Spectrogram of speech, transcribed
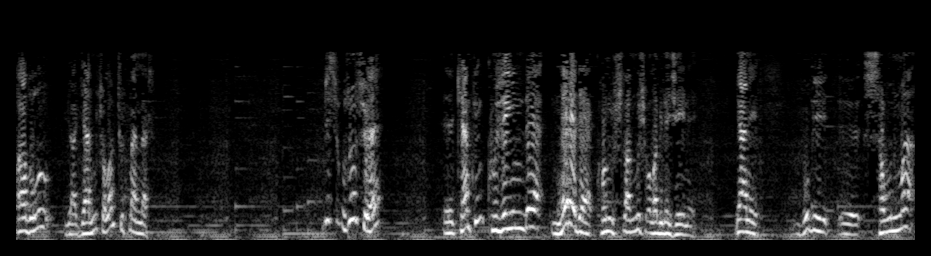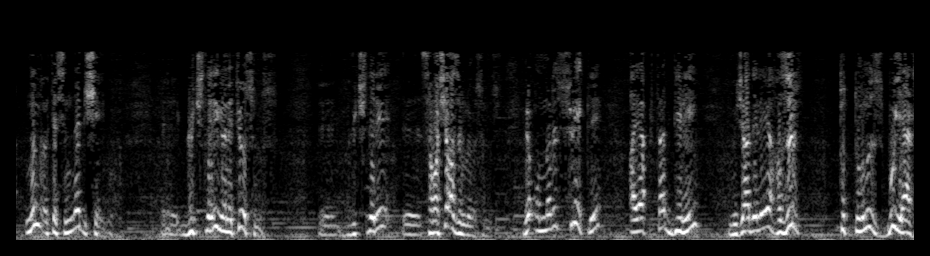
Anadolu'ya gelmiş olan Türkmenler. Biz uzun süre e, kentin kuzeyinde nerede konuşlanmış olabileceğini yani bu bir e, savunmanın ötesinde bir şey bu. E, güçleri yönetiyorsunuz. E, güçleri e, savaşa hazırlıyorsunuz. Ve onları sürekli ayakta diri, mücadeleye hazır tuttuğunuz bu yer,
